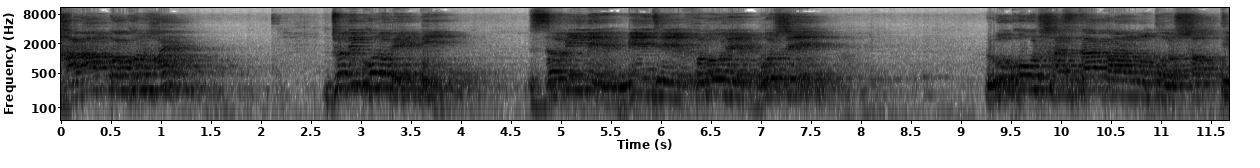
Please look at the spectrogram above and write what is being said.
হারাম কখন হয়? যদি কোনো ব্যক্তি জমিনে মেজে ফ্লোরে বসে রুকু, সাজদা করার মতো শক্তি,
